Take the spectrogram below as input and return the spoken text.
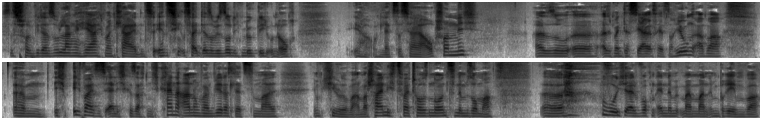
Es ist schon wieder so lange her. Ich meine, klar, der jetzigen Zeit ja sowieso nicht möglich und auch, ja, und letztes Jahr ja auch schon nicht. Also, äh, also ich meine, das Jahr ist ja jetzt noch jung, aber ähm, ich, ich weiß es ehrlich gesagt nicht. Keine Ahnung, wann wir das letzte Mal im Kino waren. Wahrscheinlich 2019 im Sommer. Äh, wo ich ein Wochenende mit meinem Mann in Bremen war.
